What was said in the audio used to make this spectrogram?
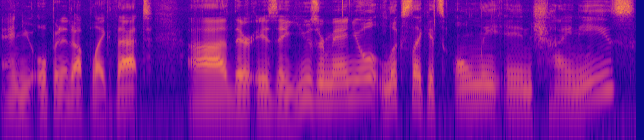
and you open it up like that. Uh, there is a user manual, looks like it's only in Chinese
